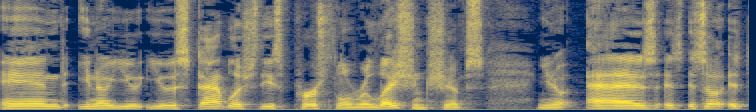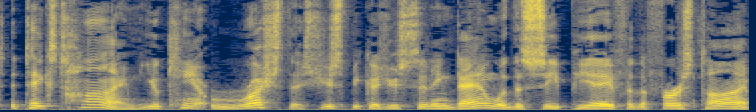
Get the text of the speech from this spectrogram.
And, you know, you, you establish these personal relationships you know, as it's, it's a, it, it takes time. You can't rush this just because you're sitting down with the CPA for the first time.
